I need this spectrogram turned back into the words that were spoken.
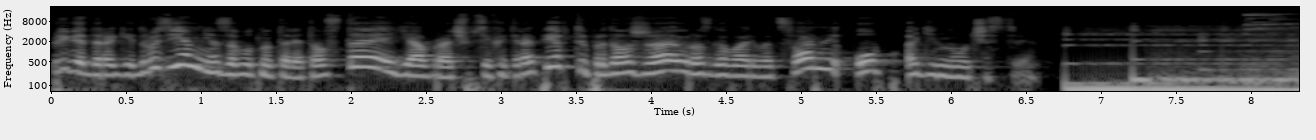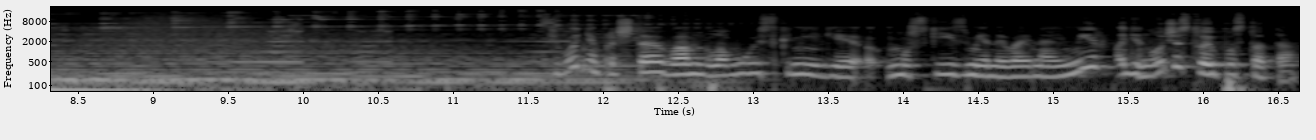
Привет, дорогие друзья! Меня зовут Наталья Толстая, я врач-психотерапевт и продолжаю разговаривать с вами об одиночестве. Сегодня прочитаю вам главу из книги «Мужские измены. Война и мир. Одиночество и пустота».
